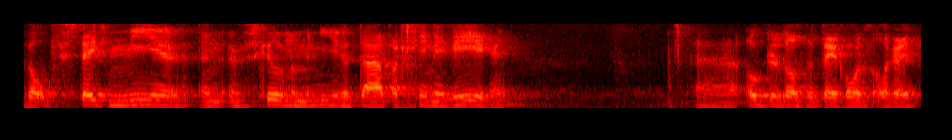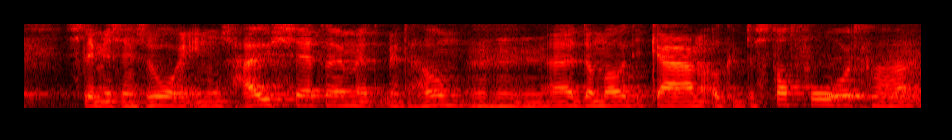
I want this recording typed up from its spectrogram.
we op steeds meer en, en verschillende manieren data genereren. Uh, ook doordat we tegenwoordig allerlei slimme sensoren in ons huis zetten met, met home uh, domotica, maar ook de stad vol wordt gehangen.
